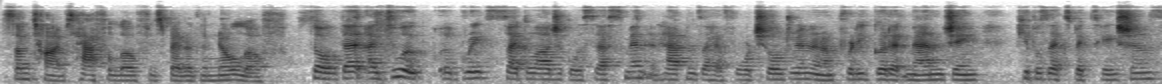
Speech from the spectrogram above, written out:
sometimes half a loaf is better than no loaf? So that I do a, a, great psychological assessment. It happens I have four children and I'm pretty good at managing people's expectations.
